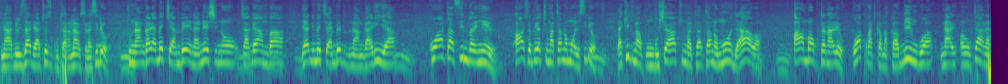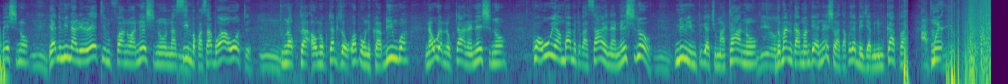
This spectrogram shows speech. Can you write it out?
na Bizadi hatuwezi kukutana nayo sana, si ndio? Mm. Tunaangalia mechi ya Mbeya na National Chagamba, mm. yani mechi ya Mbeya tunaangalia kwa hata Simba wenyewe hawa tunapiga chuma tano moja, si ndio? Mm. Lakini tunakumbusha watu mata- tano moja hawa hawa ambao wakutana leo wapo katika makabingwa na wamekutana na National. Mm. Yani mimi nalileti mfano wa National na Simba kwa sababu hao wote tunakutana wamekutana wapo kwenye klabu bingwa na huyu amekutana na National kwa huyu ambaye ametoka sare na National mm. mimi nimpiga chuma tano. Ndio. Maana nikamwambia National atakuja Benjamin Mkapa. Mwe-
